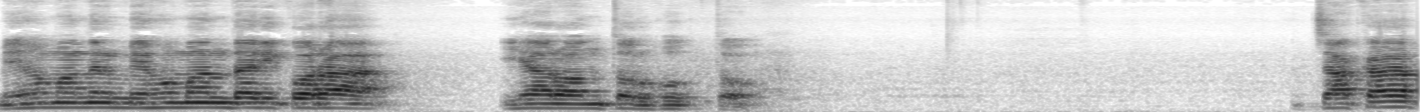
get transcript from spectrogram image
মেহমানের মেহমানদারি করা, ইহার অন্তর্ভুক্ত। জাকাত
